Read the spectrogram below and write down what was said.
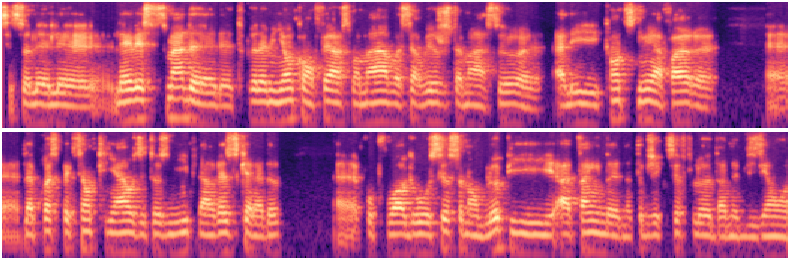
c'est ça, l'investissement de, tout près d'un million qu'on fait en ce moment va servir justement à ça, euh, aller continuer à faire euh, euh, de la prospection de clients aux États-Unis puis dans le reste du Canada pour pouvoir grossir ce nombre-là puis atteindre notre objectif là, dans notre vision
